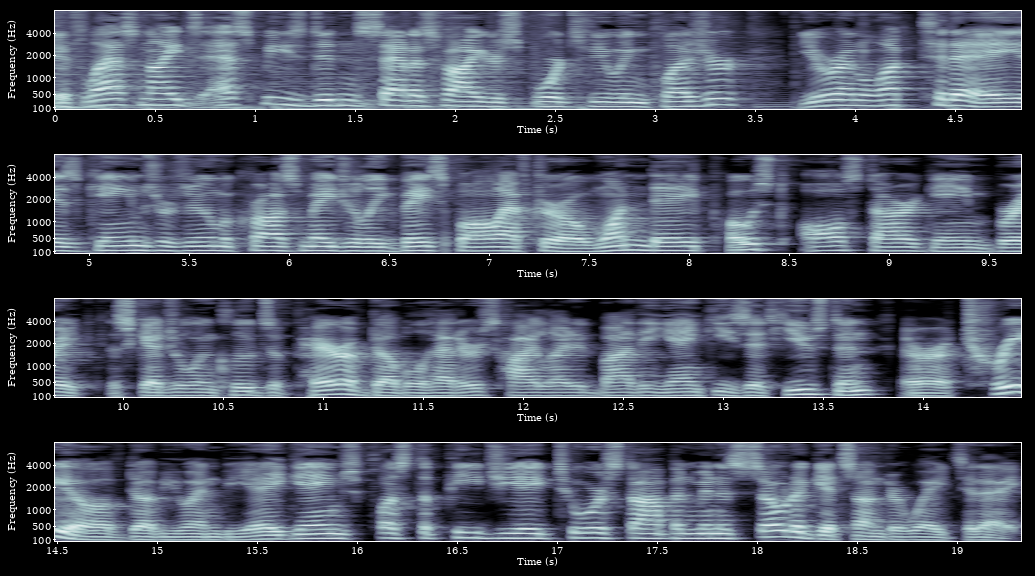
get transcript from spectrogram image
If last night's ESPYs didn't satisfy your sports viewing pleasure, you're in luck today as games resume across Major League Baseball after a one day post All Star game break. The schedule includes a pair of doubleheaders highlighted by the Yankees at Houston. There are a trio of WNBA games, plus the PGA Tour stop in Minnesota gets underway today.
